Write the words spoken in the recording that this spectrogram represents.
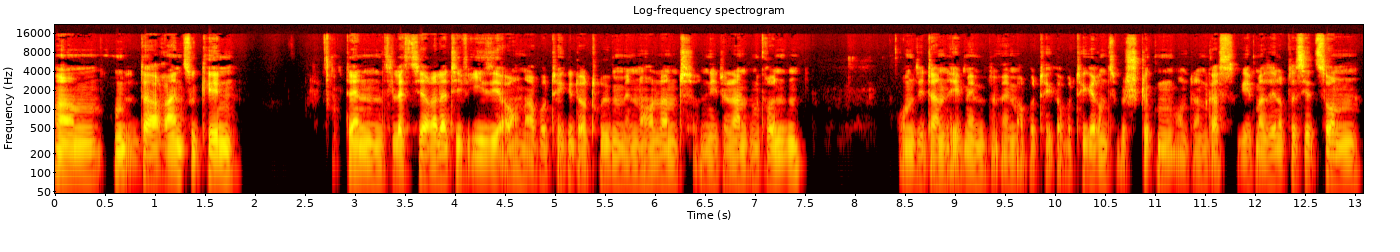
ähm, um da reinzugehen. Denn es lässt sich ja relativ easy auch eine Apotheke dort drüben in Holland und Niederlanden gründen, um sie dann eben im, im Apotheker, Apothekerin zu bestücken und dann Gast zu geben. Mal sehen, ob das jetzt so ein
